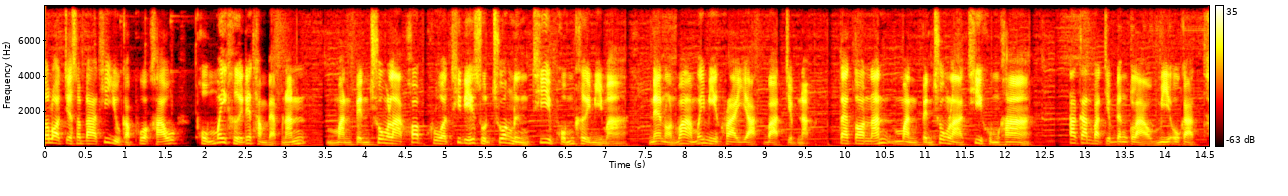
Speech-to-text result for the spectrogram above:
ตลอดเจ็ดสัปดาห์ที่อยู่กับพวกเขา ผมไม่เคยได้ทำแบบนั้น มันเป็นช่วงเวลาครอบครัวที่ดีที่สุดช่วงหนึ่งที่ผมเคยมีมา แน่นอนว่าไม่มีใครอยากบาดเจ็บหนัก แต่ตอนนั้นมันเป็นช่วงเวลาที่คุ้มค่า อาการบาดเจ็บดังกล่าวมีโอกาสท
